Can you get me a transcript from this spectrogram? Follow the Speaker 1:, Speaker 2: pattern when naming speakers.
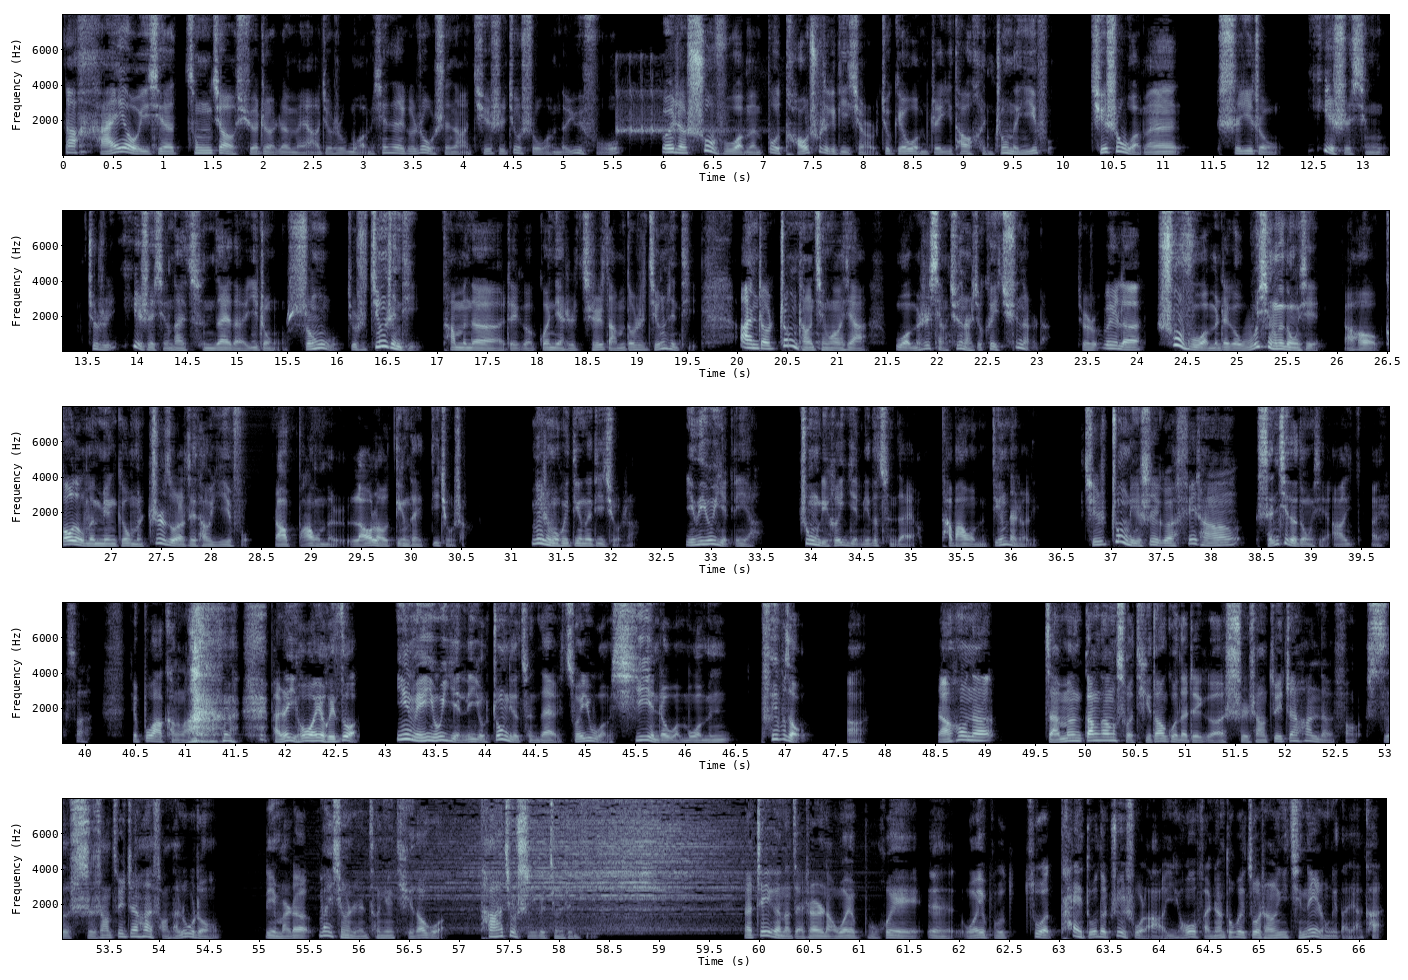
Speaker 1: 那还有一些宗教学者认为啊，就是我们现在这个肉身啊，其实就是我们的玉符，为了束缚我们不逃出这个地球，就给我们这一套很重的衣服。其实我们是一种意识形，就是意识形态存在的一种生物，就是精神体。他们的这个观点是，其实咱们都是精神体。按照正常情况下，我们是想去哪儿就可以去哪儿的，就是为了束缚我们这个无形的东西。然后高等文明给我们制作了这套衣服，然后把我们牢牢钉在地球上。为什么会钉在地球上？因为有引力啊，重力和引力的存在啊，它把我们钉在这里。其实重力是一个非常神奇的东西啊。哎，算了，就不挖坑了。反正以后我也会做。因为有引力、有重力的存在，所以我们吸引着我们，我们飞不走啊。然后呢，咱们刚刚所提到过的这个史上最震撼的访史史上最震撼访谈录中。里面的外星人曾经提到过，他就是一个精神体。那这个呢，在这儿呢，我也不会，呃，我也不做太多的赘述了啊。以后反正都会做成一期内容给大家看。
